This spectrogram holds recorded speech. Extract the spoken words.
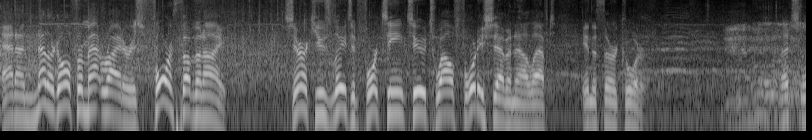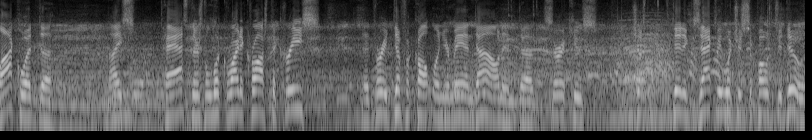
And another goal for Matt Riter, his fourth of the night. Syracuse leads at 14-2, 12-47 now left in the third quarter. That's Lockwood. Uh, nice pass. There's the look right across the crease. It's very difficult when you're man down, and uh, Syracuse just did exactly what you're supposed to do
